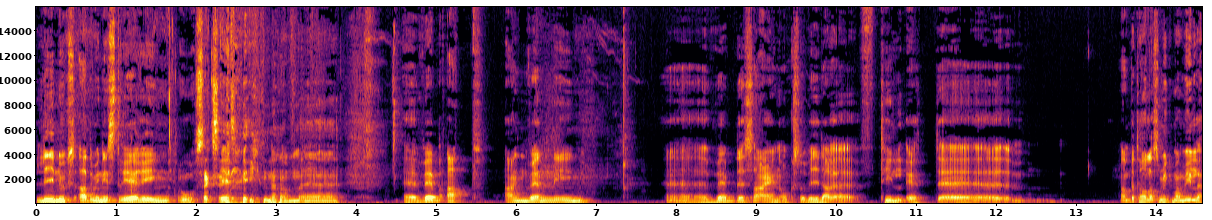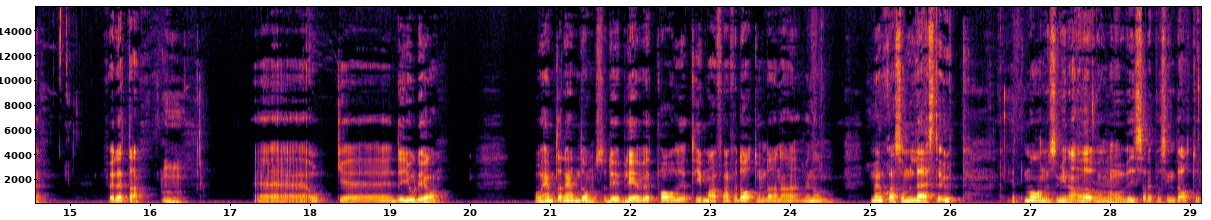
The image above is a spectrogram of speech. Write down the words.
Linux-administrering, Oh, sexigt. inom eh, eh, webbapp, användning, eh, webbdesign och så vidare till ett... Eh, man betalar så mycket man ville för detta. Mm. Eh, och eh, det gjorde jag. Och hämtade hem dem. Så det blev ett par timmar framför datorn där när, med någon människa som läste upp ett manus i mina öron och visade på sin dator.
